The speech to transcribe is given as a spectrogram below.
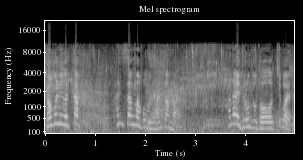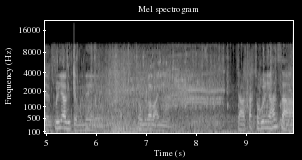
저글링은 딱 한 쌍만 뽑으세요, 한 쌍만. 하나의 드론도 더 찍어야 돼. 불리하기 때문에. 저구가 많이. 자, 딱 저글링 한 쌍.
